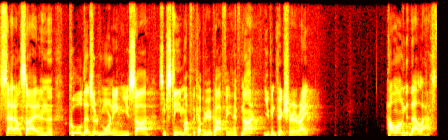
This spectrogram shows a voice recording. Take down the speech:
sat outside, and in the cool desert morning, you saw some steam off the cup of your coffee. And if not, you can picture it, right? How long did that last?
